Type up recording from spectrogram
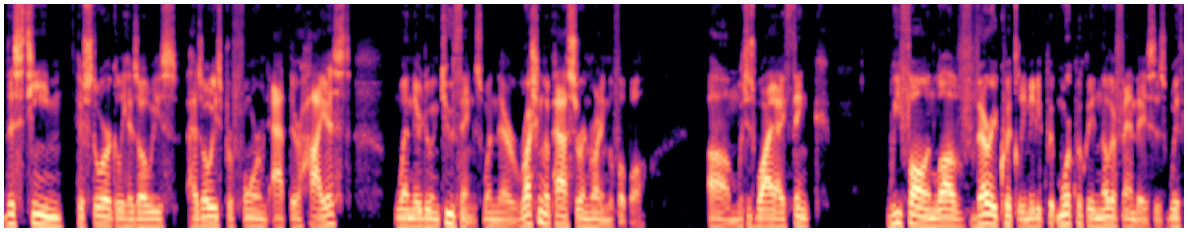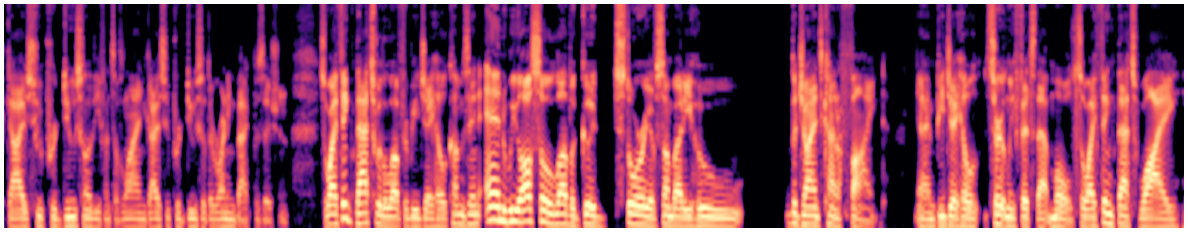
This team historically has always has always performed at their highest when they're doing two things: when they're rushing the passer and running the football. Um, which is why I think we fall in love very quickly, maybe qu- more quickly than other fan bases, with guys who produce on the defensive line, guys who produce at the running back position. So I think that's where the love for BJ Hill comes in, and we also love a good story of somebody who the Giants kind of find. And BJ Hill certainly fits that mold. So I think that's why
